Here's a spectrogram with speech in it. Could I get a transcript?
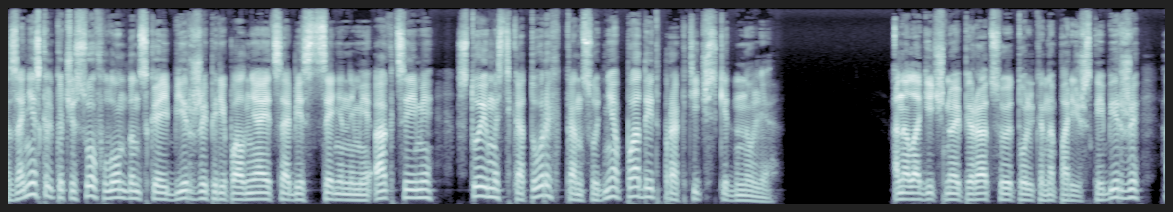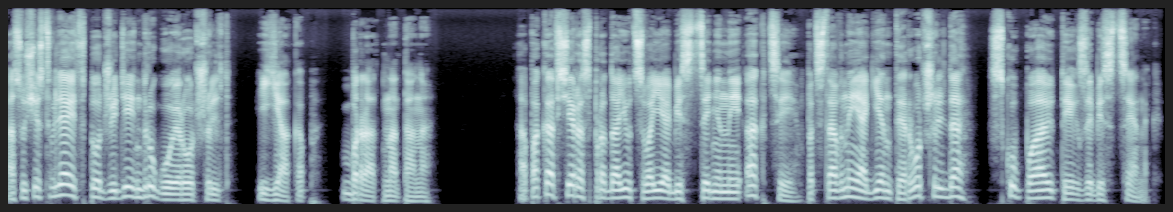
За несколько часов лондонская биржа переполняется обесцененными акциями, стоимость которых к концу дня падает практически до нуля. Аналогичную операцию только на парижской бирже осуществляет в тот же день другой Ротшильд, Якоб, брат Натана. А пока все распродают свои обесцененные акции, подставные агенты Ротшильда скупают их за бесценок.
